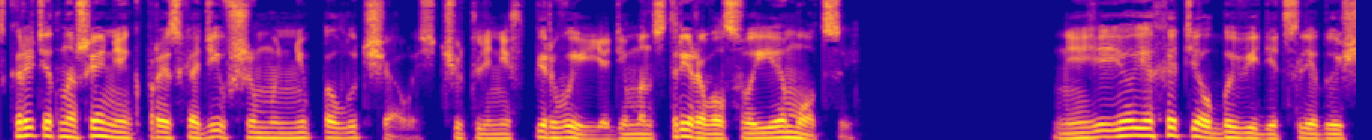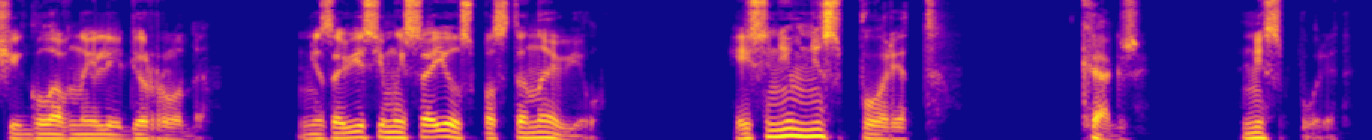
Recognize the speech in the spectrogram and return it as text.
Скрыть отношение к происходившему не получалось. Чуть ли не впервые я демонстрировал свои эмоции. Не ее я хотел бы видеть следующей главной леди рода. Независимый союз постановил. И с ним не спорят. Как же, не спорят.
